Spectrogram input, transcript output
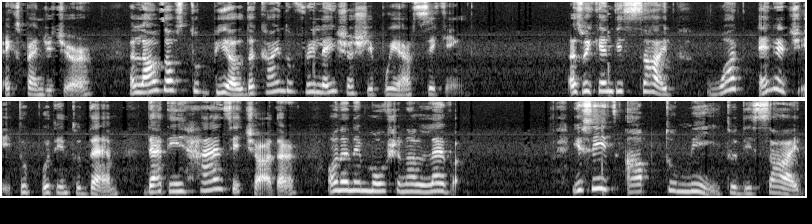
expenditure allows us to build the kind of relationship we are seeking. As we can decide what energy to put into them that enhance each other on an emotional level. You see, it's up to me to decide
